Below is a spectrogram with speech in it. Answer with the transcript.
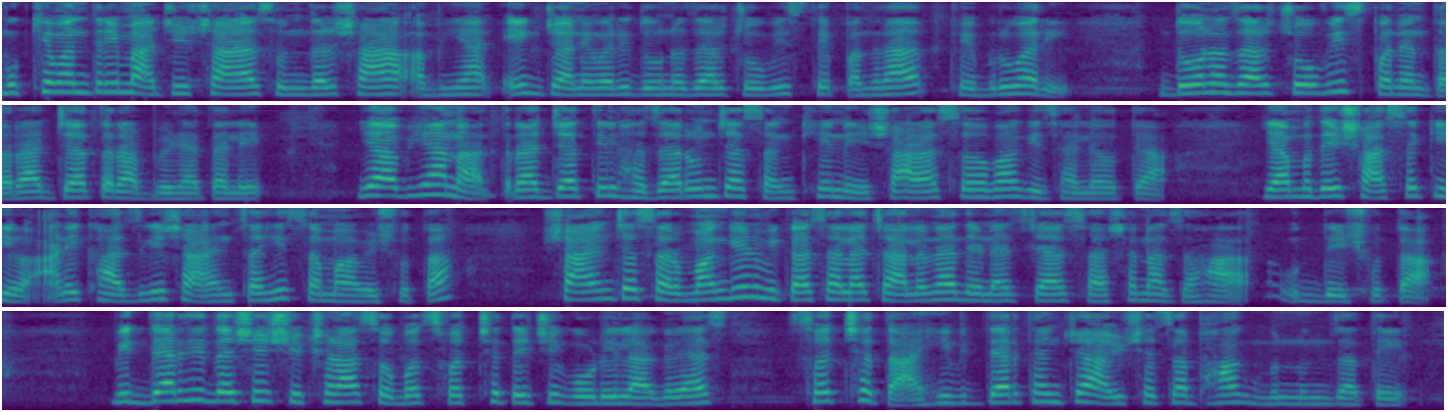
मुख्यमंत्री माझी शाळा सुंदर शाळा अभियान एक जानेवारी दोन हजार चोवीस ते पंधरा फेब्रुवारी दोन हजार चोवीसपर्यंत राज्यात राबविण्यात आले. या अभियानात राज्यातील हजारोंच्या संख्येने शाळा सहभागी झाल्या होत्या. यामध्ये शासकीय आणि खाजगी शाळांचाही समावेश होता. शाळांच्या सर्वांगीण विकासाला चालना देण्याचा शासनाचा हा उद्देश होता. विद्यार्थी दशेत शिक्षणासोबत स्वच्छतेची गोडी लागल्यास स्वच्छता ही विद्यार्थ्यांच्या आयुष्याचा भाग बनून जाते.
